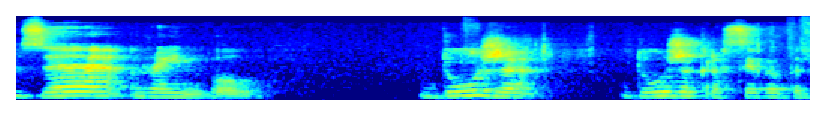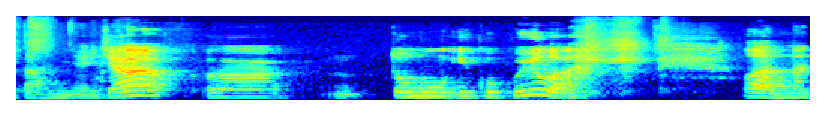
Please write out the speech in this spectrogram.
The Rainbow. Дуже, дуже красиве видання. Я е, тому і купила. Ладно,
